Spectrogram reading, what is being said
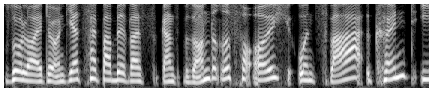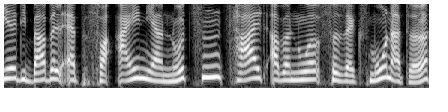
So Leute, und jetzt hat Bubble was ganz Besonderes für euch. Und zwar könnt ihr die Bubble-App für ein Jahr nutzen, zahlt aber nur für sechs Monate.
